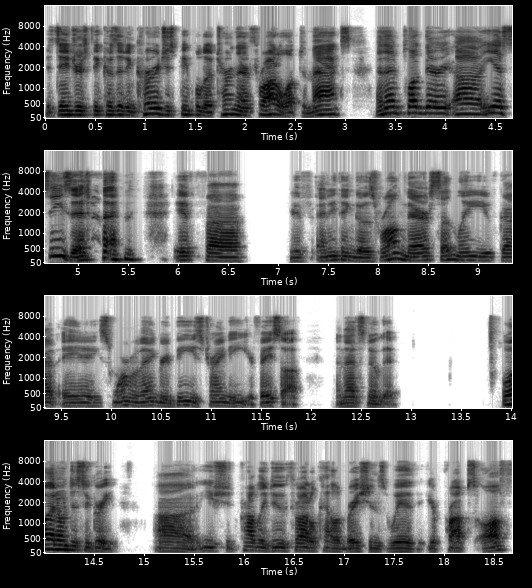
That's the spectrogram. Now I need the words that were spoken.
It's dangerous because it encourages people to turn their throttle up to max and then plug their uh, ESCs in. if uh, if anything goes wrong there, suddenly you've got a swarm of angry bees trying to eat your face off, and that's no good. Well, I don't disagree. Uh, you should probably do throttle calibrations with your props off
